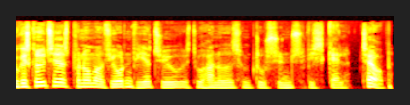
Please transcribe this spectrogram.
Du kan skrive til os på nummer 1424, hvis du har noget, som du synes, vi skal tage op.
